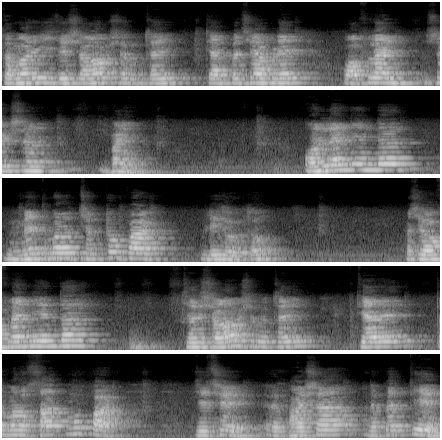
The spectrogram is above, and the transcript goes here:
તમારી જે શાળાઓ શરૂ થઈ, ત્યાર પછી આપણે ઓફલાઈન શિક્ષણ ભણ્યા. ઓનલાઈનની અંદર મેં તમારો છઠ્ઠો પાઠ લીધો હતો. પછી ઓફલાઈનની અંદર જ્યારે શાળાઓ શરૂ થઈ ત્યારે તમારો સાતમો પાઠ જે છે ભાષા અને પ્રત્યયન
